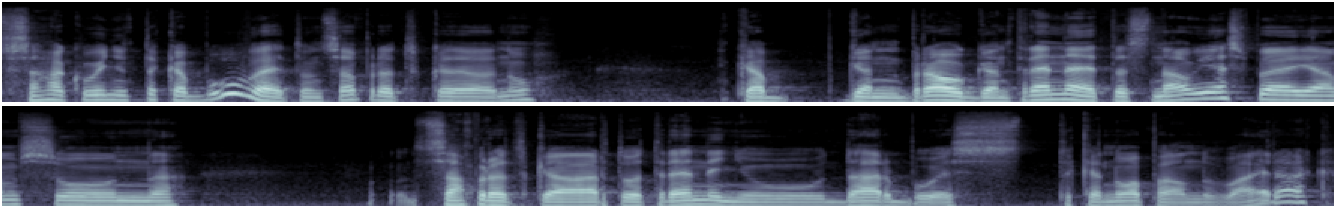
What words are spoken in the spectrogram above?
sāku viņu būvēt, un sapratu, ka, nu, ka gan braukt, gan trenēt tas nav iespējams. Un, uh, sapratu, ka ar to treniņu darbu es nopelnu vairāk,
